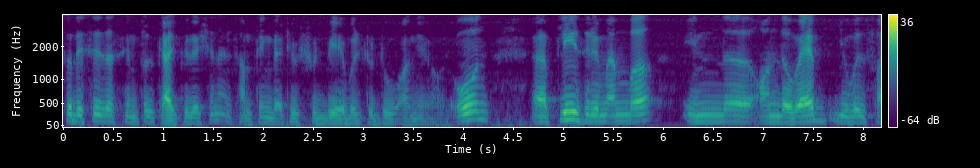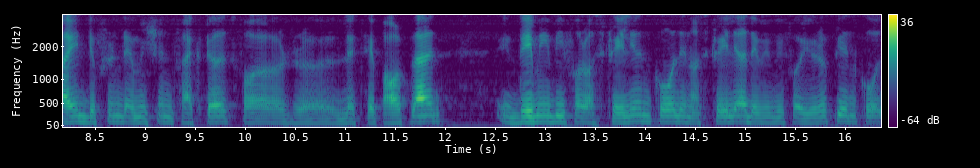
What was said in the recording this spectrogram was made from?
So, this is a simple calculation and something that you should be able to do on your own. Uh, please remember in the on the web you will find different emission factors for uh, let us say power plants. They may be for Australian coal in Australia, they may be for European coal.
